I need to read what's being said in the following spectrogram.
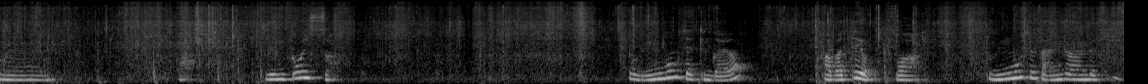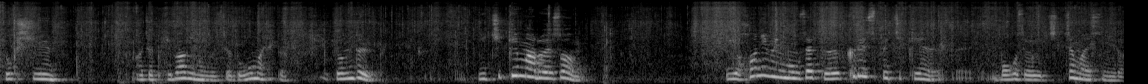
음. 윙또 있어. 이거 윙봉 세트인가요? 아 맞대요. 와, 또 윙봉 세트 아닌 줄 알았는데 역시 맞아 대박이는 거 진짜 너무 맛있다. 여러분들 이 치킨마루에서 이 허니 윙봉 세트 크리스피 치킨 먹으세요. 이거 진짜 맛있습니다.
